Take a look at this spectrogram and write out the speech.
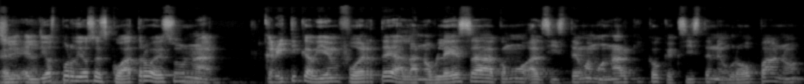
El Dios por Dios es cuatro es una crítica bien fuerte a la nobleza, como al sistema monárquico que existe en Europa, ¿no?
